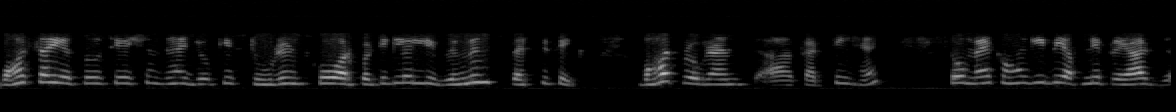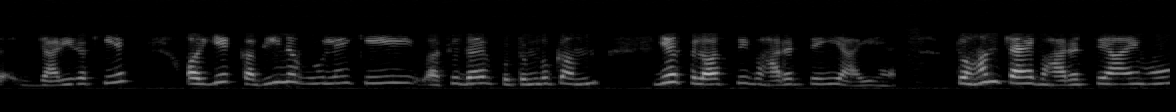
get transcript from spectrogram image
बहुत सारी एसोसिएशन हैं जो कि स्टूडेंट्स को और पर्टिकुलरली वुमेन स्पेसिफिक बहुत प्रोग्राम्स करती हैं। तो मैं कहूँगी भी अपने प्रयास जारी रखिए। और ये कभी ना भूलें कि वसुदैव कुटुंबकम ये फिलॉसफी भारत से ही आई है। तो हम चाहे भारत से आए हों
